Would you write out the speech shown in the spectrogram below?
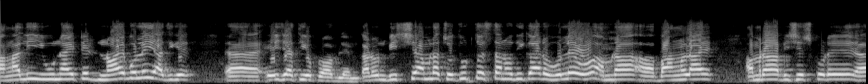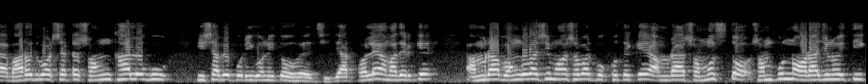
বাঙালি ইউনাইটেড নয় বলেই আজকে এই জাতীয় প্রবলেম কারণ বিশ্বে আমরা চতুর্থ স্থান অধিকার হলেও আমরা বাংলায় আমরা বিশেষ করে ভারতবর্ষে একটা সংখ্যালঘু হিসাবে পরিগণিত হয়েছি। যার ফলে আমাদেরকে আমরা বঙ্গবাসী মহাসভার পক্ষ থেকে আমরা সমস্ত, সম্পূর্ণ অরাজনৈতিক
